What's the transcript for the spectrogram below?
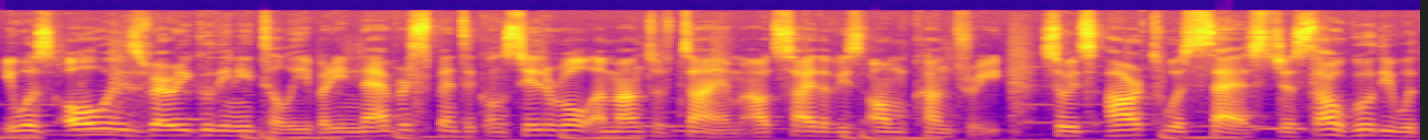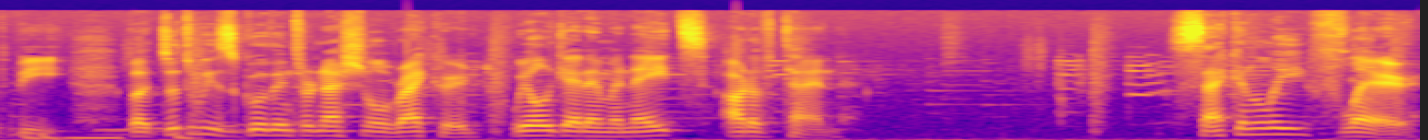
He was always very good in Italy, but he never spent a considerable amount of time outside of his home country, so it's hard to assess just how good he would be, but due to his good international record, we'll get him an 8 out of 10. Secondly, flair.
